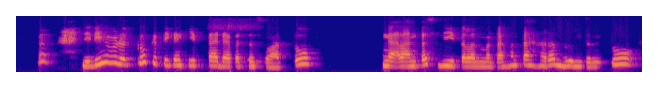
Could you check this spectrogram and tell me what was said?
Jadi menurutku ketika kita dapat sesuatu nggak lantas ditelan mentah-mentah karena belum tentu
